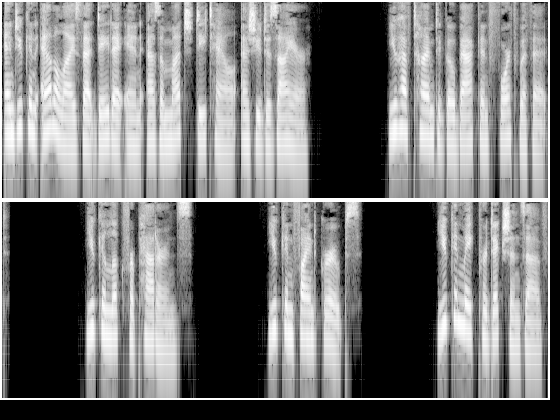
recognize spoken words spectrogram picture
And you can analyze that data in as much detail as you desire. You have time to go back and forth with it. You can look for patterns. You can find groups. You can make predictions of,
